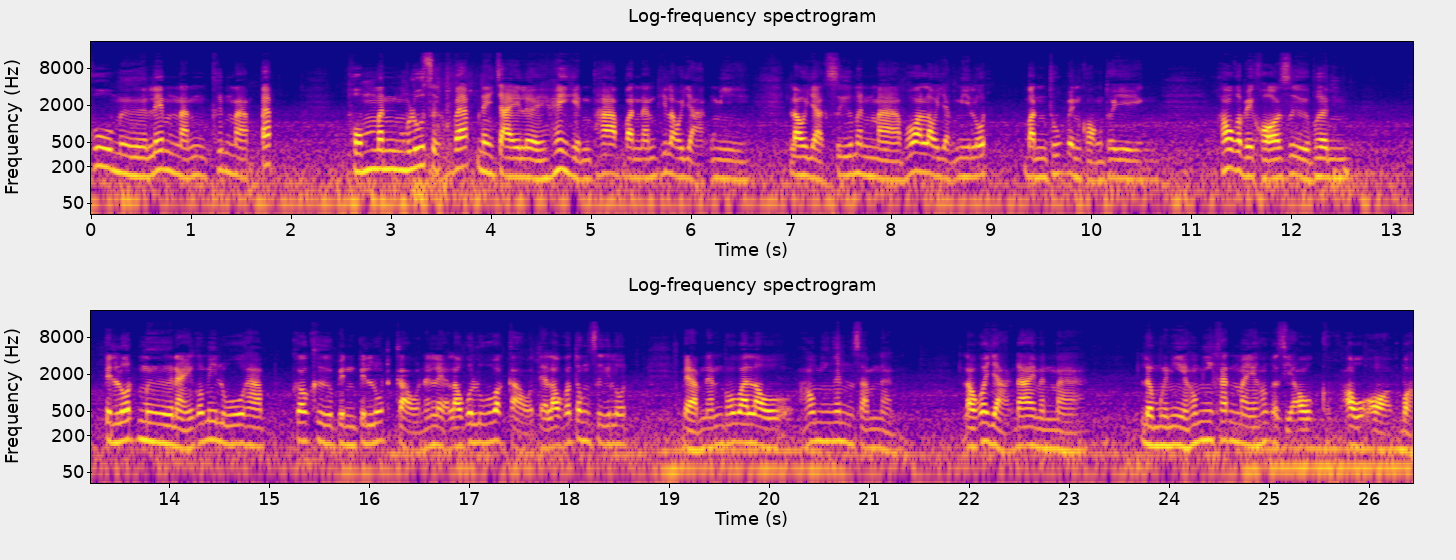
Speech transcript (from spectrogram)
คู่มือเล่มนั้นขึ้นมาแป๊บผมมันรู้สึกแวบในใจเลย ให้เห็นภาพวันนั้นที่เราอยากมี เราอยากซื้อมันมา เพราะว่าเราอยากมีรถบรรทุกเป็นของตัวเอง เข้าก็ไปขอสื่อเพลินเป็นรถมือไหนก็ไม่รู้ครับ ก็คือเป็นเป็นรถเก่านั่นแหละ เราก็รู้ว่าเก่า แต่เราก็ต้องซื้อรถ แบบนั้นเพราะว่าเราเขามีเงินซ้ำนั้นเราก็อยากได้มันมาแล้วมือนี้เขามีขั้นไหมเขาก็เสียเอาเอาออกบ่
